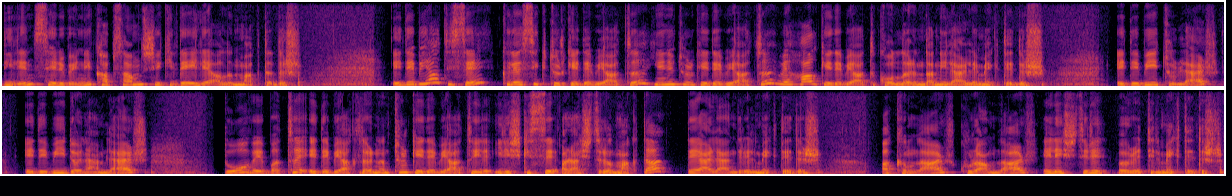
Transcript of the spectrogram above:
dilin serüveni kapsamlı şekilde ele alınmaktadır. Edebiyat ise klasik Türk edebiyatı, yeni Türk edebiyatı ve halk edebiyatı kollarından ilerlemektedir. Edebi türler, edebi dönemler, Doğu ve Batı edebiyatlarının Türk edebiyatı ile ilişkisi araştırılmakta, değerlendirilmektedir. Akımlar, kuramlar, eleştiri öğretilmektedir.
